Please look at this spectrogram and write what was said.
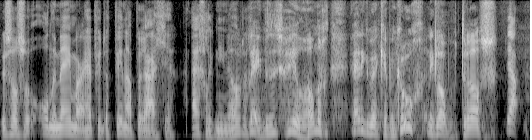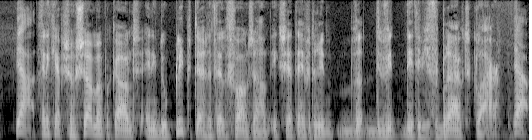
Dus als ondernemer heb je dat pinapparaatje eigenlijk niet nodig. Nee, maar dat is heel handig. En ik, ben, ik heb een kroeg en ik loop op het terras. Ja, ja. En ik heb zo'n SumUp account en ik doe pliep tegen de telefoons aan. Ik zet even erin, wat- dit, dit heb je verbruikt, klaar. Ja,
